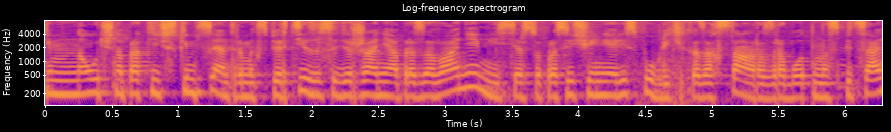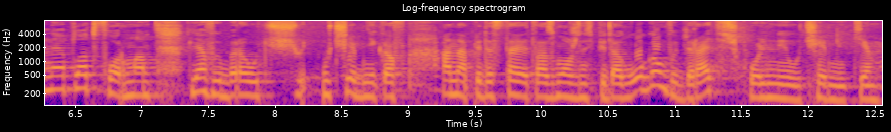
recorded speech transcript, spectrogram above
научно-практическим центром экспертизы содержания образования Министерства просвещения Республики Казахстан разработана специальная платформа для выбора уч учебников. Она предоставит возможность педагогам выбирать школьные учебники.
